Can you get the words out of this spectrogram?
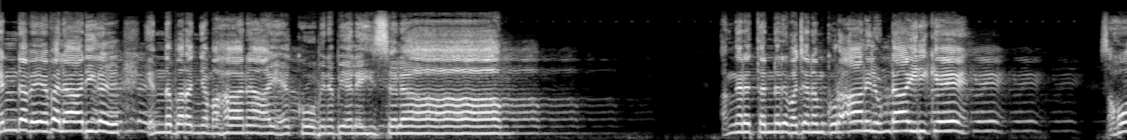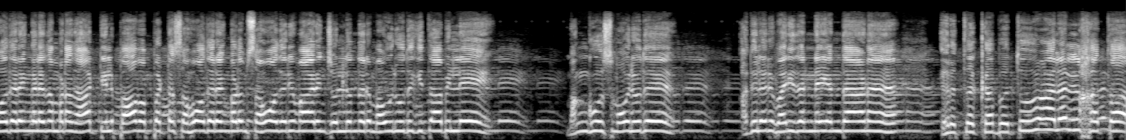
എന്റെ വേവലാരികൾ എന്ന് പറഞ്ഞ മഹാനായ കോബി നബി അലൈഹിസ്സലാം. അങ്ങനെ തന്നെ ഒരു വചനം ഖുർആാനിൽ ഉണ്ടായിരിക്കേ. സഹോദരങ്ങളെ നമ്മുടെ നാട്ടിൽ പാവപ്പെട്ട സഹോദരങ്ങളും സഹോദരിമാരും ചൊല്ലുന്ന ഒരു മൗലൂദ് കിതാബില്ലേ? മങ്കൂസ് മൗലൂദ് അതിലൊരു വരി തന്നെ എന്താണ് ارتكبت على الخطا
